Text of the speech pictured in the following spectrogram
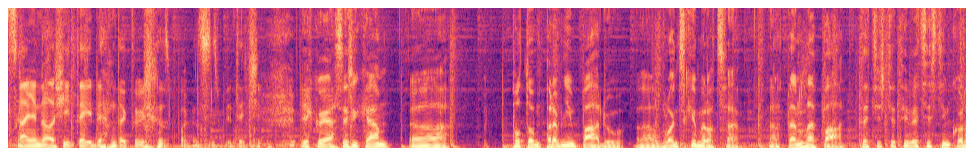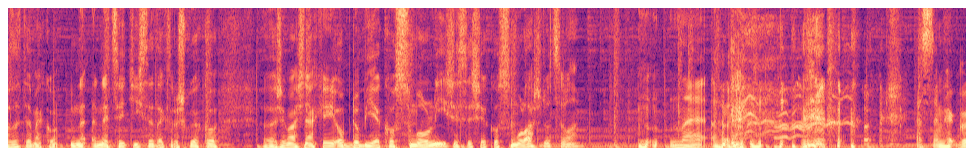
schánět další týden, tak to už je pak asi zbytečný. Jako já si říkám, uh po tom prvním pádu v loňském roce, tenhle pád, teď ještě ty věci s tím korzetem, jako ne, necítíš se tak trošku jako, eh, že máš nějaký období jako smolný, že jsi jako smolař docela? Ne, já jsem jako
